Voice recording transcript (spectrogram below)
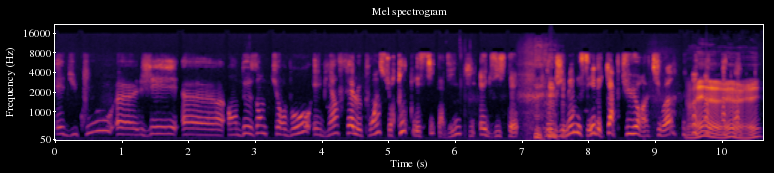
et, du coup, euh, j'ai euh, en deux ans de turbo, eh bien, fait le point sur toutes les citadines qui existaient. Donc j'ai même essayé des captures, tu vois. Ouais, ouais, ouais.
